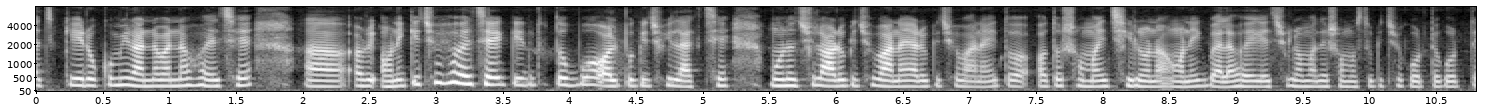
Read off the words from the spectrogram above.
আজকে এরকমই রান্নাবান্না হয়েছে। আর অনেক কিছুই হয়েছে, কিন্তু তবুও অল্প কিছুই লাগছে। মনে হচ্ছিল আরও কিছু বানাই আরও কিছু বানাই। তো অত সময় ছিল না, অনেক বেলা হয়ে গেছিল আমাদের সমস্ত কিছু করতে করতে।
